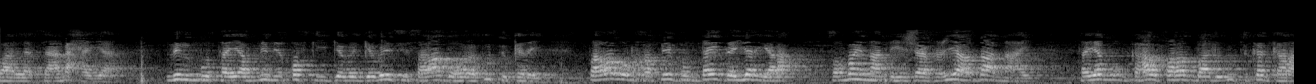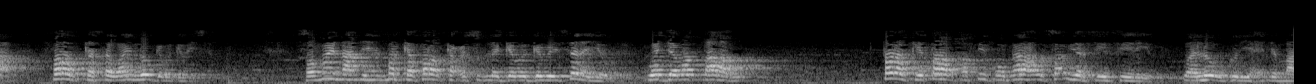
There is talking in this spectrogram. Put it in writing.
waa la saamaxayaa. Lilmutayamimi qofkii gebagabaysi salaada hore ku tukaday dalabun khafiifun dayda yar yara somaynaan dhihin shaaficiye haddaan nahay tayamumka hal farad baa lagu tukan karaa. Farad kasta waa in loo gebagabaysa somaynaan dhihin marka faradka cusub la gebagabaysanayo wajaba alabu alabkii alab khafiif oo meelaha uu saa u yar fiirfiiriyo waa loo ogol yahay dhib ma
